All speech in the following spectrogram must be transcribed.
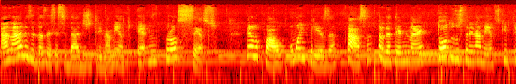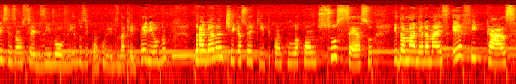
A análise das necessidades de treinamento é um processo pelo qual uma empresa passa para determinar todos os treinamentos que precisam ser desenvolvidos e concluídos naquele período para garantir que a sua equipe conclua com sucesso e da maneira mais eficaz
